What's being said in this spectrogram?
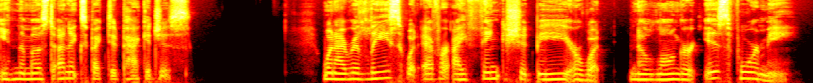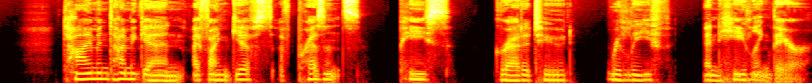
in the most unexpected packages. When I release whatever I think should be or what no longer is for me, Time and time again, I find gifts of presence, peace, gratitude, relief, and healing there.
